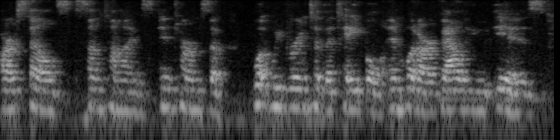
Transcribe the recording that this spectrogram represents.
ourselves sometimes in terms of what we bring to the table and what our value is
